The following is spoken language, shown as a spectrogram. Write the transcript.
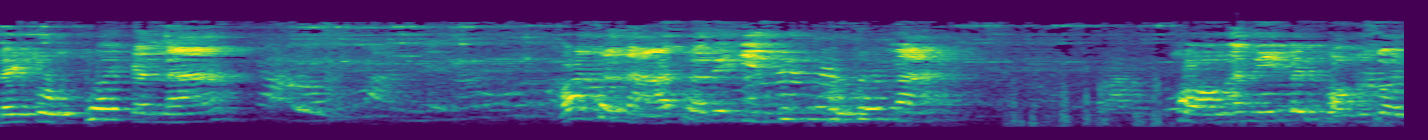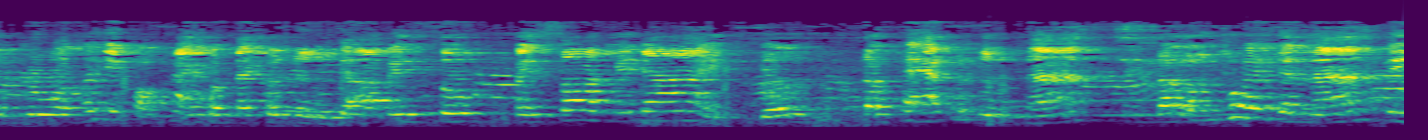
ในกลุ่มช่วยกันนะวาสนาเธอได้ยินที่ครูพูดไหมของอันนี้เป็นของส่วนรวมไม่ใช่ของใครคนใดคนหนึ่งจะเอาไปซุกไปซ่อนไม่ได้ เดี๋ยวเราแพ้คนอื่นนะ เราต้องช่วยกันนะตี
